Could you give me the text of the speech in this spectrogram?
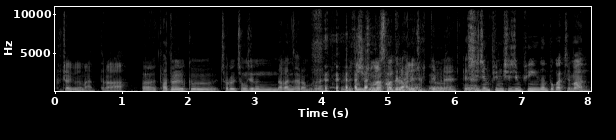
부작용이 많더라. 어, 다들 그 저를 정신 나간 사람으로 중요할 것 상대를 안. 해주기 때문에 예. 시진핑 시진핑인 건 똑같지만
